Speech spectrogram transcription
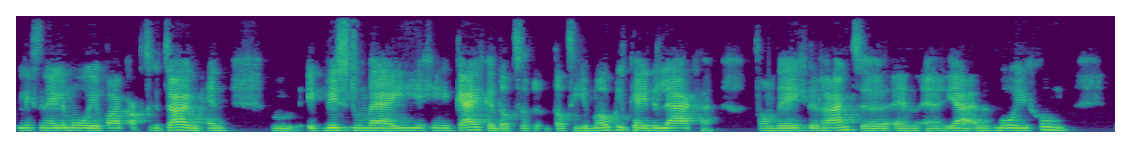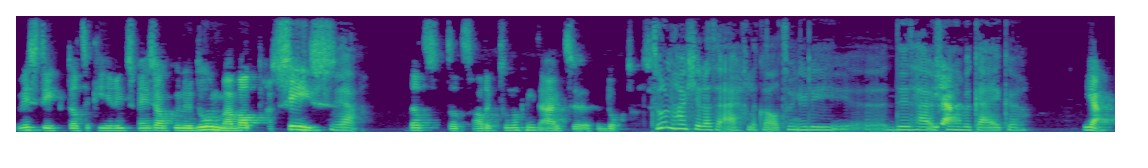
ligt een hele mooie parkachtige tuin. En um, ik wist toen wij hier gingen kijken dat, er, dat hier mogelijkheden lagen vanwege de ruimte en, uh, ja, en het mooie groen, wist ik dat ik hier iets mee zou kunnen doen. Maar wat precies, ja. dat, dat had ik toen nog niet uitgedokterd. toen had je dat eigenlijk al, toen jullie uh, dit huis ja. gingen bekijken? Ja.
